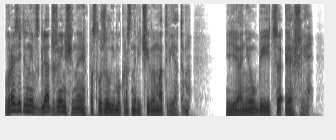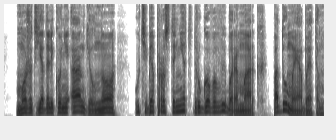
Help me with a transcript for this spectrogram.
Выразительный взгляд женщины послужил ему красноречивым ответом. «Я не убийца Эшли. Может, я далеко не ангел, но «У тебя просто нет другого выбора, Марк. Подумай об этом».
